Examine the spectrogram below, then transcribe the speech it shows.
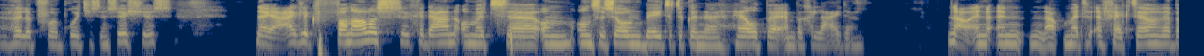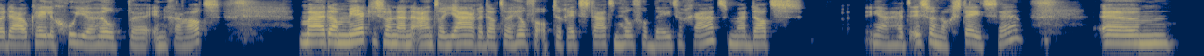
hulp voor broertjes en zusjes nou ja, eigenlijk van alles gedaan om, het, uh, om onze zoon beter te kunnen helpen en begeleiden. Nou, en, en nou, met effect. We hebben daar ook hele goede hulp uh, in gehad. Maar dan merk je zo na een aantal jaren dat er heel veel op de rit staat en heel veel beter gaat. Maar dat, ja, het is er nog steeds. Hè. Um,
